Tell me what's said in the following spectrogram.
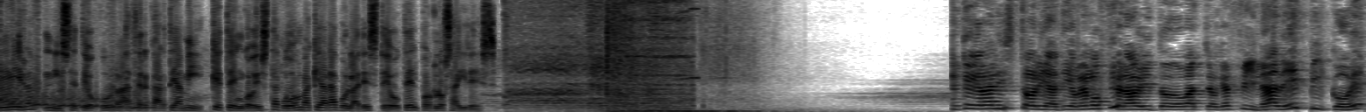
Mira, ni se te ocurra acercarte a mí, que tengo esta bomba que hará volar este hotel por los aires. Qué gran historia, tío, me he emocionado y todo, macho. Qué final épico, eh.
